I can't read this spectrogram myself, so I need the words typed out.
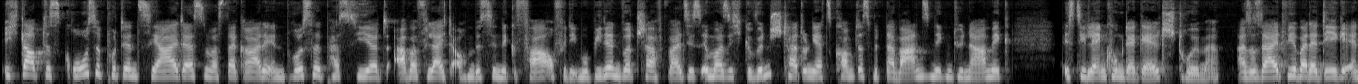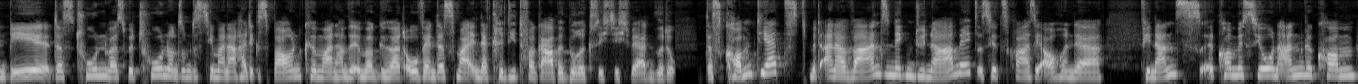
Ich glaube, das große Potenzial dessen, was da gerade in Brüssel passiert, aber vielleicht auch ein bisschen eine Gefahr auch für die Immobilienwirtschaft, weil sie es immer sich gewünscht hat und jetzt kommt es mit einer wahnsinnigen Dynamik, ist die Lenkung der Geldströme. Also seit wir bei der DGNB das tun, was wir tun, uns um das Thema nachhaltiges Bauen kümmern, haben wir immer gehört, oh, wenn das mal in der Kreditvergabe berücksichtigt werden würde. Das kommt jetzt mit einer wahnsinnigen Dynamik, ist jetzt quasi auch in der Finanzkommission angekommen.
